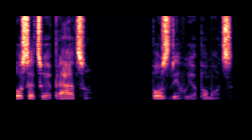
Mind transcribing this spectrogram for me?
posvedcuje prácu, pozdvihuje pomoc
